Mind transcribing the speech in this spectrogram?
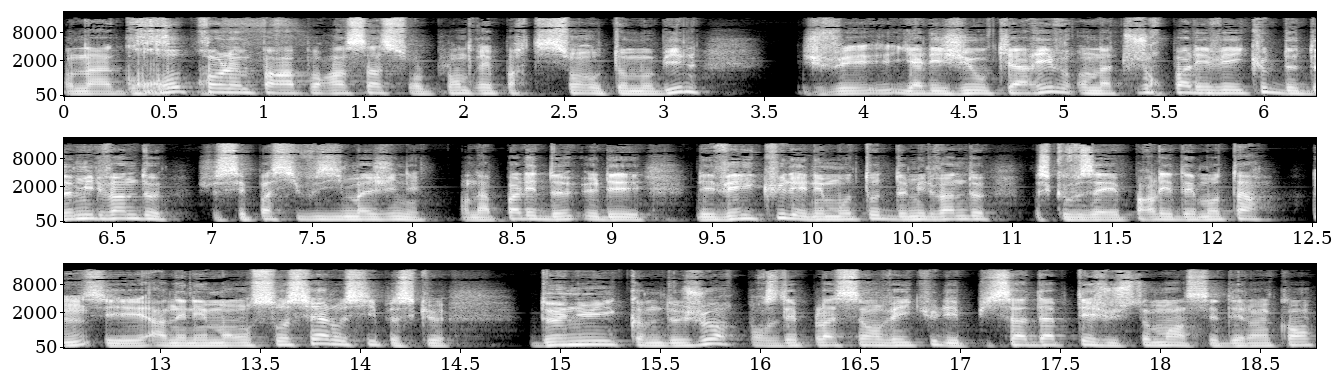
on a un gros problème par rapport à ça sur le plan de répartition automobile. Je vais, il y a les Géo qui arrivent. On n'a toujours pas les véhicules de 2022. Je sais pas si vous imaginez. On n'a pas les, deux- les, les véhicules et les motos de 2022 parce que vous avez parlé des motards. Mmh. C'est un élément social aussi parce que de nuit comme de jour pour se déplacer en véhicule et puis s'adapter justement à ces délinquants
